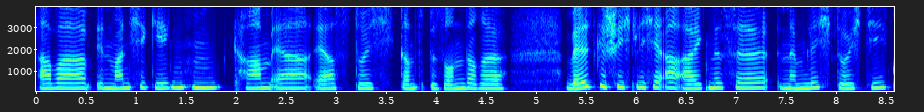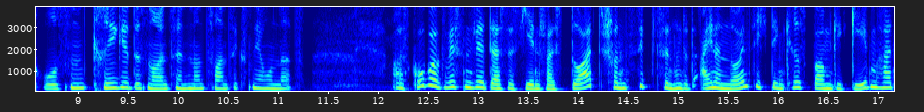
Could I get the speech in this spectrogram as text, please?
Aber in manche Gegenden kam er erst durch ganz besondere weltgeschichtliche Ereignisse, nämlich durch die großen Kriege des 19. und 20. Jahrhunderts. Aus Coburg wissen wir, dass es jedenfalls dort schon 1791 den Christbaum gegeben hat.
